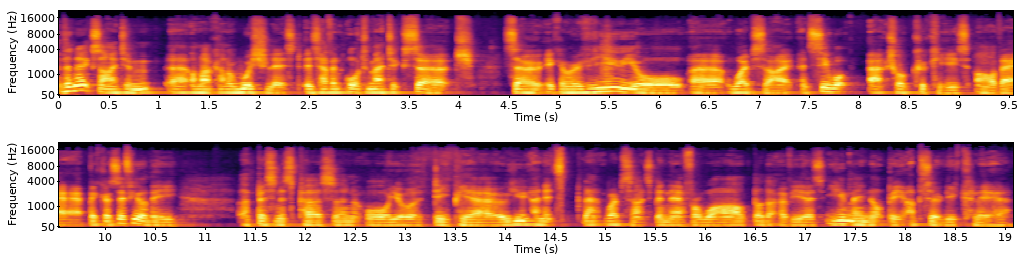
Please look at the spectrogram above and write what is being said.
The next item uh, on our kind of wish list is have an automatic search. So it can review your uh, website and see what actual cookies are there. Because if you're the a business person or you're a DPO, you, and it's that website's been there for a while, built up over years, you may not be absolutely clear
